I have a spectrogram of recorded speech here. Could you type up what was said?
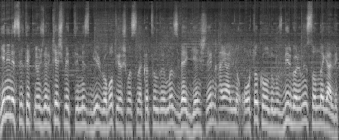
Yeni nesil teknolojileri keşfettiğimiz bir robot yarışmasına katıldığımız ve gençlerin hayaline ortak olduğumuz bir bölümün sonuna geldik.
